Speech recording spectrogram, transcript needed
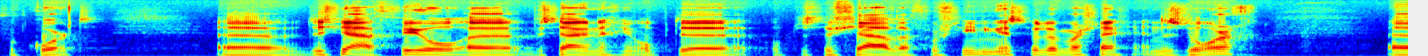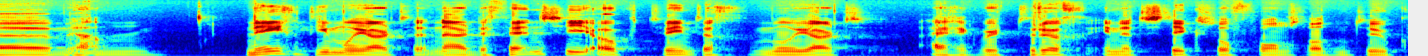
verkort. Dus ja, veel bezuiniging op de, op de sociale voorzieningen, zullen we maar zeggen, en de zorg. Ehm, Ja. 19 miljard naar Defensie, ook 20 miljard eigenlijk weer terug in het stikstoffonds, wat natuurlijk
